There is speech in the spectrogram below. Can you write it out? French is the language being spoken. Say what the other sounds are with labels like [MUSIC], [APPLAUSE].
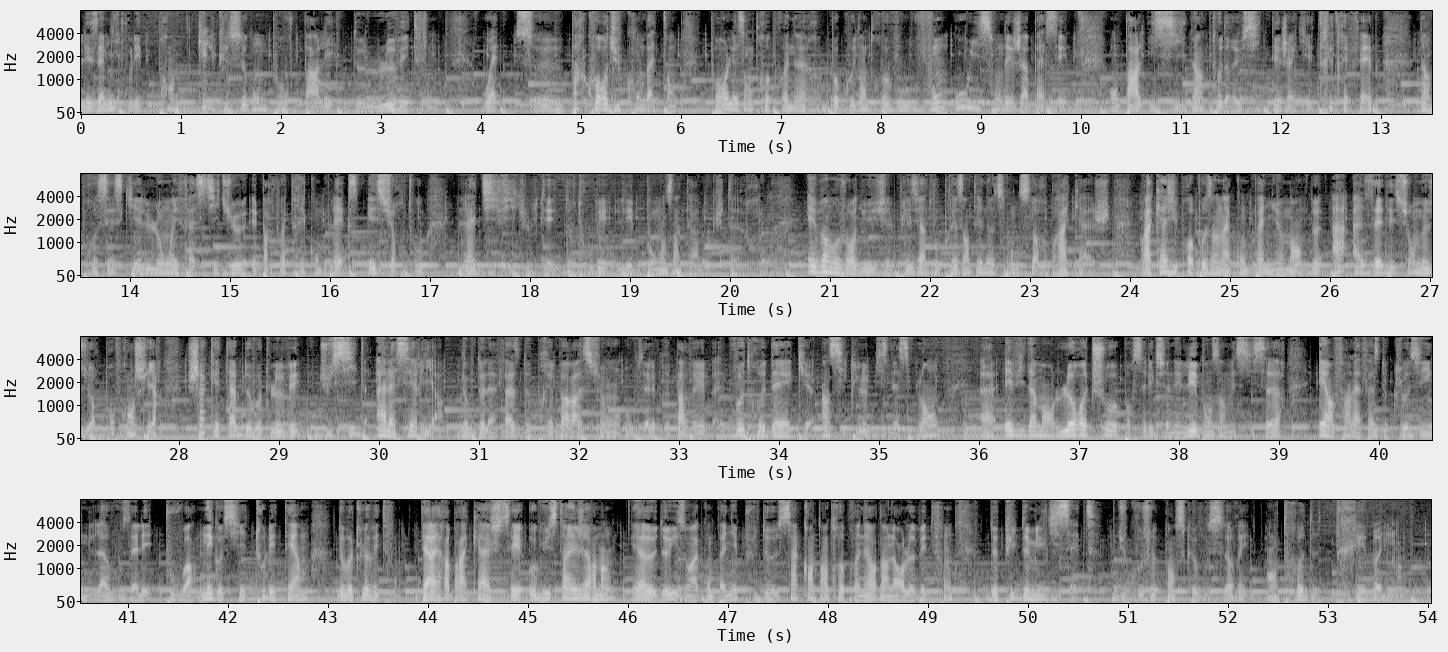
Les amis, je voulais prendre quelques secondes pour vous parler de levée de fonds. Ouais, ce parcours du combattant pour les entrepreneurs, beaucoup d'entre vous vont où ils sont déjà passés. On parle ici d'un taux de réussite déjà qui est très très faible, d'un process qui est long et fastidieux et parfois très complexe et surtout la difficulté de trouver les bons interlocuteurs. Et bien aujourd'hui, j'ai le plaisir de vous présenter notre sponsor Braquage. Braquage, il propose un accompagnement de A à Z et sur mesure pour franchir chaque étape de votre levée, du seed à la série A. Donc de la phase de préparation où vous allez préparer bah, votre deck ainsi que le business plan, euh, évidemment le roadshow pour sélectionner les bons investisseurs et enfin la phase de closing là où vous allez pouvoir négocier tous les termes de votre levée de fonds. Derrière Braquage, c'est Augustin et Germain et à eux deux, ils ont accompagné plus de 50 entrepreneurs dans leur levée de fonds depuis 2017. Du coup, je pense que vous serez entre de très bonnes mains.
